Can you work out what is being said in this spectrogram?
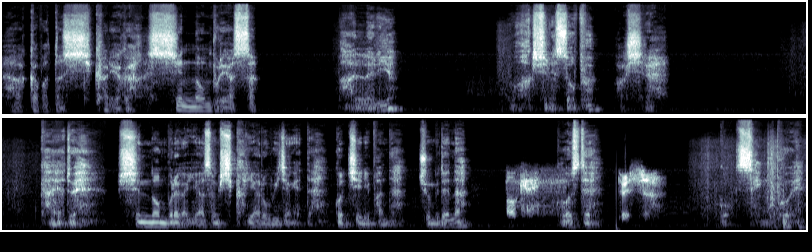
아까 봤던 시카리아가 신놈불이었어. 발레리아? 확실해, 소프? 확실해. 가야 돼. 신놈브레가 여성 시카리아로 위장했다. 곧 진입한다. 준비됐나? 오케이. 고스트, 됐어. 꼭 생포해.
